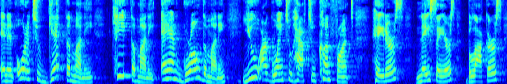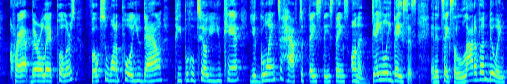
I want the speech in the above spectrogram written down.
And in order to get the money, keep the money, and grow the money, you are going to have to confront haters, naysayers, blockers, crab barrel egg pullers, folks who want to pull you down, people who tell you you can't. You're going to have to face these things on a daily basis. And it takes a lot of undoing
